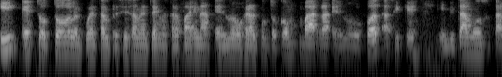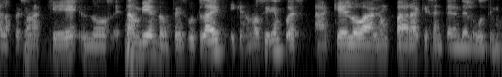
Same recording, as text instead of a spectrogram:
Y esto todo lo encuentran precisamente en nuestra página elnuevogeral.com barra el nuevo pod. Así que invitamos a las personas que nos están viendo en Facebook Live y que no nos siguen, pues a que lo hagan para que se enteren de lo último.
